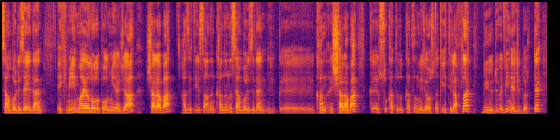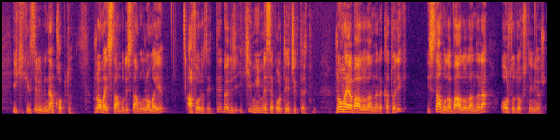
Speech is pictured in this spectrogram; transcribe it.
sembolize eden ekmeğin mayalı olup olmayacağı, şaraba, Hz. İsa'nın kanını sembolize eden e, kan, şaraba e, su katılıp katılmayacağı hususundaki ihtilaflar büyüdü ve 1054'te iki kilise birbirinden koptu. Roma İstanbul, İstanbul Roma'yı aforoz etti. Böylece iki mühim mezhep ortaya çıktı. Roma'ya bağlı olanlara Katolik, İstanbul'a bağlı olanlara Ortodoks deniyor.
